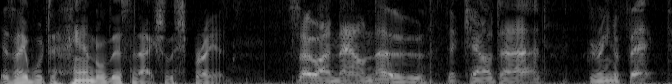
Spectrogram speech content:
is able to handle this and actually spray it. So I now know that Cal-Tide, Green Effect,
